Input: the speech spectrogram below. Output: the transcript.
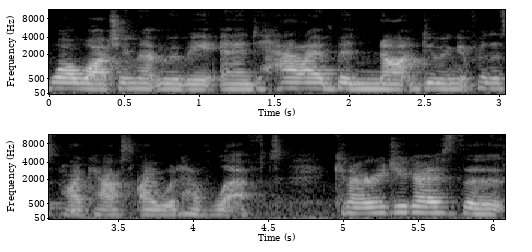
while watching that movie, and had I been not doing it for this podcast, I would have left. Can I read you guys the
